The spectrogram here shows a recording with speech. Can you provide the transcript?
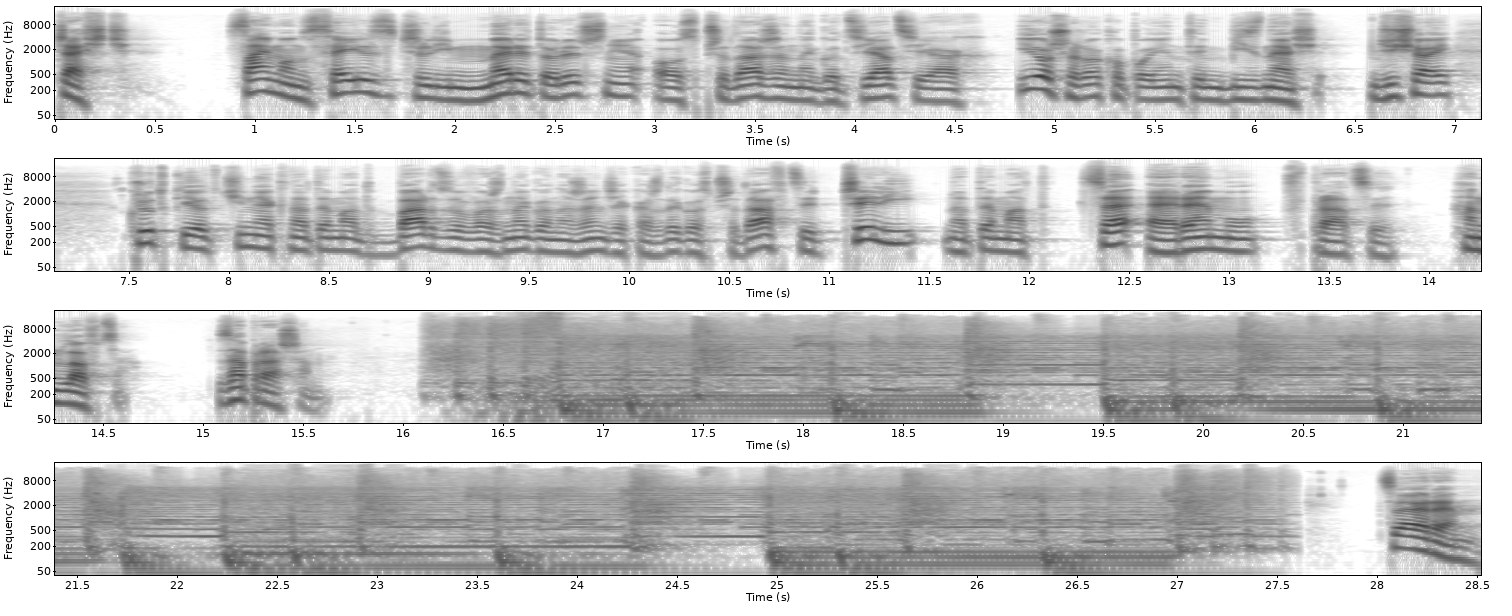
Cześć. Simon Sales, czyli merytorycznie o sprzedaży, negocjacjach i o szeroko pojętym biznesie. Dzisiaj krótki odcinek na temat bardzo ważnego narzędzia każdego sprzedawcy, czyli na temat CRM-u w pracy handlowca. Zapraszam. CRM,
